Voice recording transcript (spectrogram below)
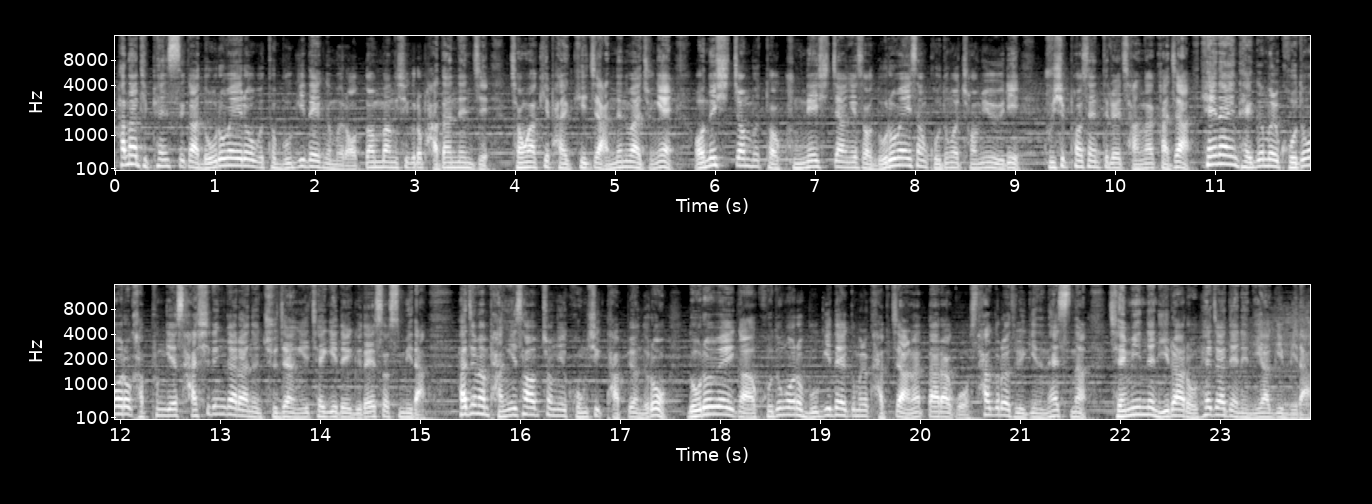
하나 디펜스가 노르웨이로부터 무기 대금을 어떤 방식으로 받았는지 정확히 밝히지 않는 와중에 어느 시점부터 국내 시장에서 노르웨이산 고등어 점유율이 90%를 장악하자 K9 대금을 고등어로 갚은 게 사실인가라는 주장이 제기되기도 했었습니다. 하지만 방위사업청의 공식 답변으로 노르웨이가 고등어로 무기 대금을 갚지 않았다라고 사그러 들기는 했으나 재미있는 일화로 회자되는 이야기입니다.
